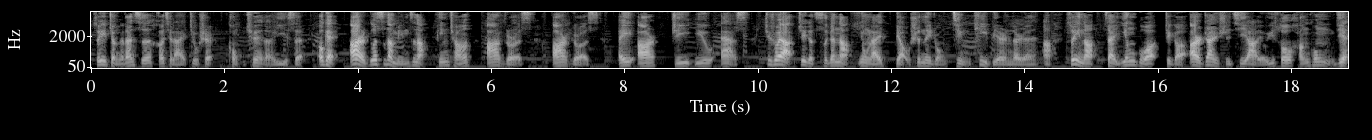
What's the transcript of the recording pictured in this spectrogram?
所以整个单词合起来就是孔雀的意思。OK，阿尔戈斯的名字呢，拼成 Argus，Argus，a r g u s。据说呀，这个词根呢，用来表示那种警惕别人的人啊，所以呢，在英国这个二战时期啊，有一艘航空母舰，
